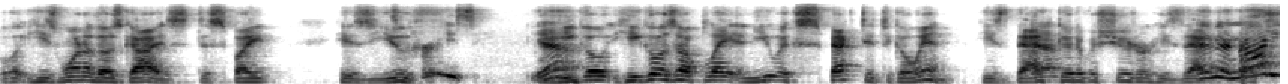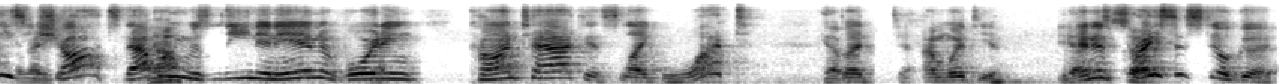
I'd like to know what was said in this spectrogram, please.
Well, he's one of those guys, despite his youth. It's crazy. Yeah. He go he goes up late and you expect it to go in. He's that yeah. good of a shooter. He's that And they're not easy already. shots. That no. one was leaning in, avoiding contact. It's like what? Yep. But I'm with you. Yep. And his so, price is still good.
